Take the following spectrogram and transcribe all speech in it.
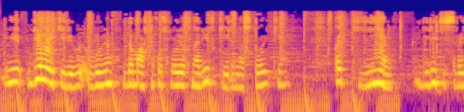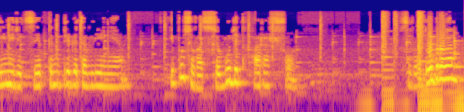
И делаете ли вы в домашних условиях наливки или настойки? Какие? Делитесь своими рецептами приготовления. И пусть у вас все будет хорошо. Всего доброго.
